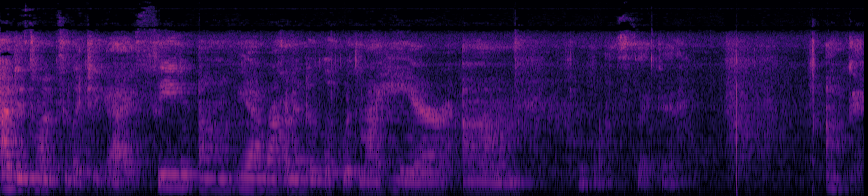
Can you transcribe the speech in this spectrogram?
I just wanted to let you guys see. Um, yeah, I'm rocking a new look with my hair. Um, one second. Okay.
